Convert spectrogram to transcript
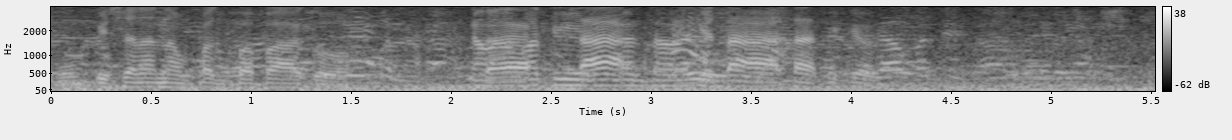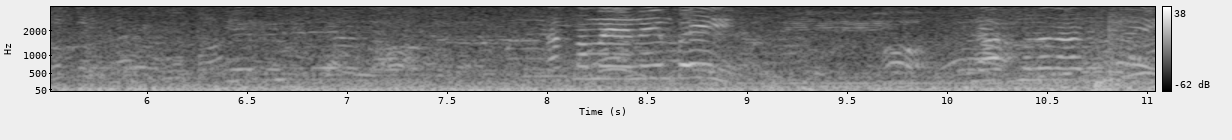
Umpisa na ng pagbabago. Lang tayo. Kita ata. At mamaya na yun ba eh? Inaap mo na natin eh?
